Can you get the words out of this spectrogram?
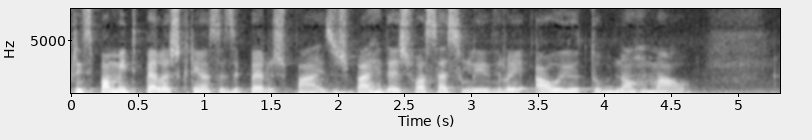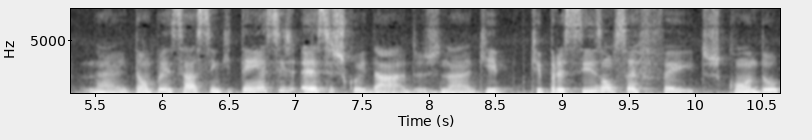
Principalmente pelas crianças e pelos pais. Os pais deixam o acesso livre ao YouTube normal. Né? Então, pensar assim, que tem esses, esses cuidados né? que, que precisam ser feitos quando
